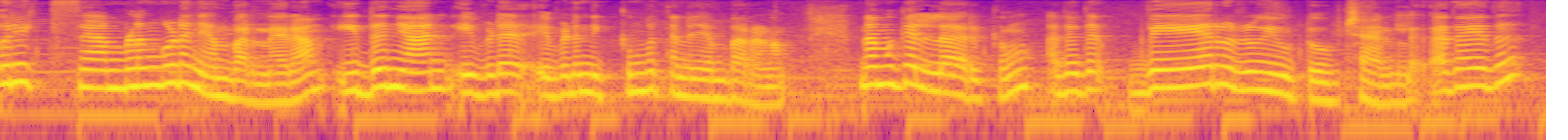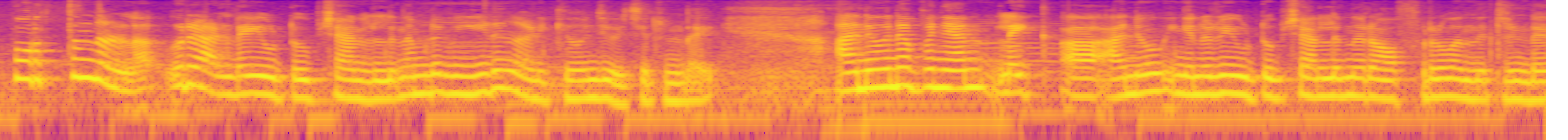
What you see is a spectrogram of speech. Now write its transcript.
ഒരു എക്സാമ്പിളും കൂടെ ഞാൻ പറഞ്ഞുതരാം. ഇത് ഞാൻ ഇവിടെ ഇവിടെ നിൽക്കുമ്പോൾ തന്നെ ഞാൻ പറയണം. നമുക്കെല്ലാവർക്കും അതായത് വേറൊരു യൂട്യൂബ് ചാനൽ അതായത് പുറത്തുനിന്നുള്ള ഒരാളുടെ യൂട്യൂബ് ചാനലിൽ നമ്മുടെ വീട് കാണിക്കുമെന്ന് ചോദിച്ചിട്ടുണ്ടായി. അനുവിനപ്പോൾ ഞാൻ ലൈക്ക് അനു ഇങ്ങനെ ഒരു യൂട്യൂബ് ചാനലിൽ നിന്ന് ഒരു ഓഫർ വന്നിട്ടുണ്ട്.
